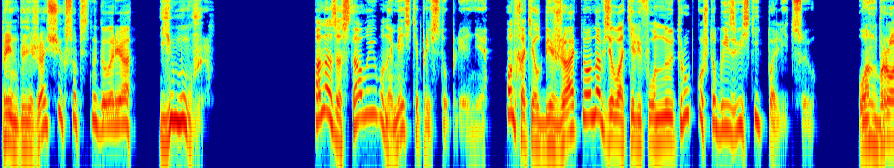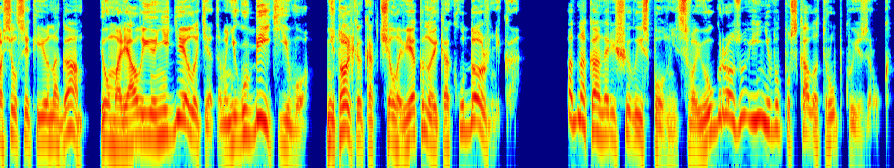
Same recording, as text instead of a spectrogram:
принадлежащих, собственно говоря, ему же. Она застала его на месте преступления. Он хотел бежать, но она взяла телефонную трубку, чтобы известить полицию. Он бросился к ее ногам и умолял ее не делать этого, не губить его, не только как человека, но и как художника. Однако она решила исполнить свою угрозу и не выпускала трубку из рук.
